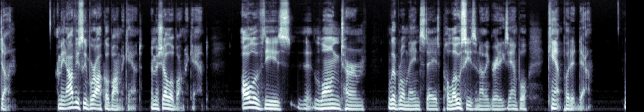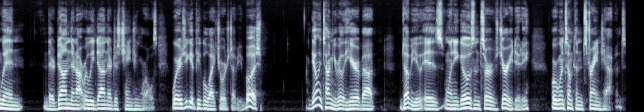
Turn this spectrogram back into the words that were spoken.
done. I mean, obviously, Barack Obama can't, and Michelle Obama can't. All of these long term liberal mainstays, Pelosi is another great example, can't put it down. When they're done, they're not really done, they're just changing roles. Whereas you get people like George W. Bush, the only time you really hear about W is when he goes and serves jury duty or when something strange happens.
